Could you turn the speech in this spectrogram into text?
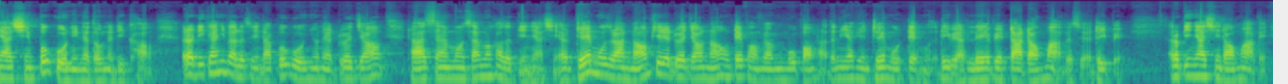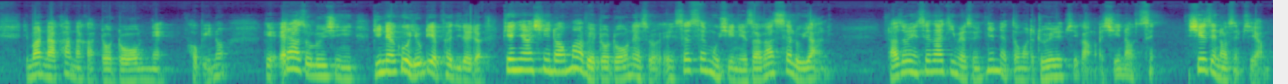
ညာရှင်ပုဂ္ဂိုလ်အနေနဲ့သုံးတဲ့ဒီခါအဲ့တော့ဒီကန်းကြီးပါလို့ဆိုရင်ဒါပုဂ္ဂိုလ်ညွှန်းတဲ့အတွက်ကြောင့်ဒါဆမ်မွန်ဆမ်မွန်ခါဆိုပညာရှင်အဲ့တော့ဒဲမိုဆိုတာနောင်ဖြစ်တဲ့အတွက်ကြောင့်နောင်တက်ဖောင်ပြောင်းမိုးပေါင်းတာတနည်းအားဖြင့်ဒဲမိုတက်မိုအတိပ္ပယ်လဲပဲတာတောင်မှပဲဆိုရအတိပ္ပယ်အဲ့တော့ပညာရှင်တောင်မှပဲဒီမှာနာခနာခတော်တော်နဲ့ဟုတ်ပြီနော်ကဲအဲ့ဒါဆိုလို့ရှိရင်ဒီနှစ်ခုရုပ်တရက်ဖတ်ကြည့်လိုက်တာပညာရှင်တောင်မှပဲတော်တော်နဲ့ဆိုတော့အဲဆက်ဆက်မှုရှိနေစကားဆက်လို့ရနေဒါဆိုရင်စဉ်းစားကြည့်မယ်ဆိုရင်နှစ်နဲ့သုံးကတတွဲလေးဖြစ်ကမှာအရှင်းနောက်ဆင့်အ ရှင်းစင်နောက်ဆင့်ဖြစ်ရမှာ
